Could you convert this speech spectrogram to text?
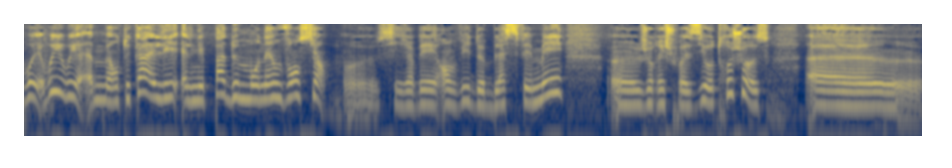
Oui, oui, oui. Mais en tout cas, elle est, elle n'est pas de mon invention. Euh, si j'avais envie de blasphémer, euh, j'aurais choisi autre chose. Euh,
